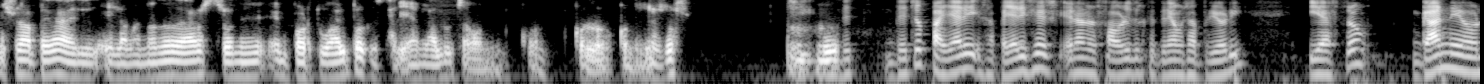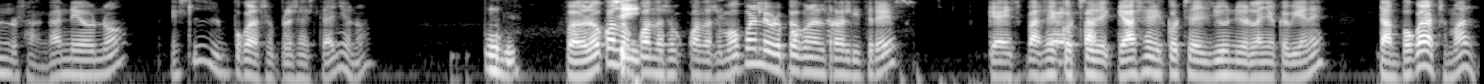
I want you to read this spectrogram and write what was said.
es una pena el, el abandono de Armstrong en, en Portugal porque estaría en la lucha con, con, con lo- con ellos dos. Sí, de, de hecho, Payari, o sea, eran los favoritos que teníamos a priori. Y Armstrong, gane o no, o sea, gane o no, es un poco la sorpresa este año, ¿no? Pero luego cuando, Sí. cuando, se, cuando se mueve por el europeo con el Rally 3, que, es, va a ser el coche de- que va a ser el coche del Junior el año que viene, tampoco lo ha hecho mal.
